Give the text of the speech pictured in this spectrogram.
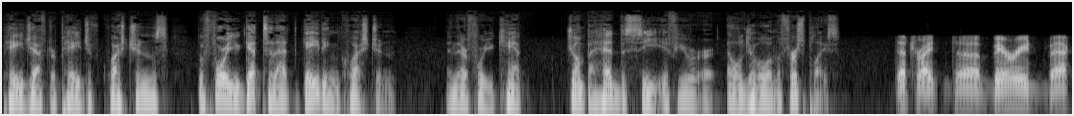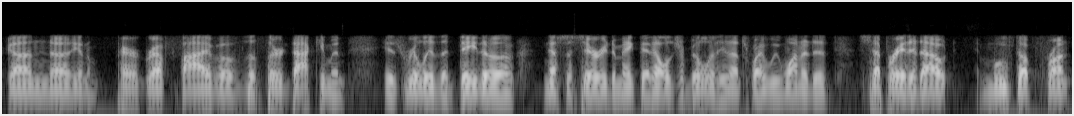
page after page of questions before you get to that gating question, and therefore you can't jump ahead to see if you're eligible in the first place? That's right. Uh, buried back on uh, you know paragraph five of the third document is really the data necessary to make that eligibility. That's why we wanted to separate it out and moved up front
